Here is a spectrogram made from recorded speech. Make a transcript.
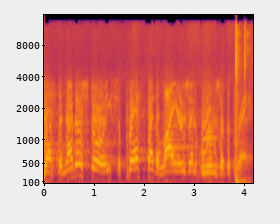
Just another story suppressed by the liars and whores of the press.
